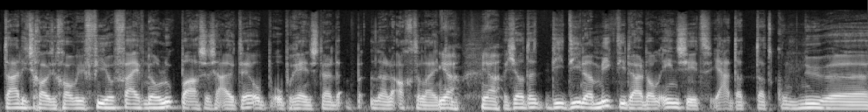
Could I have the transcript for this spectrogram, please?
Tadic gooit er gewoon weer vier of vijf no-look passes uit hè, op, op Rens naar de, naar de achterlijn Ja, toe. ja. Weet je wel, dat, die dynamiek die daar dan in zit, ja, dat, dat komt nu. eh,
